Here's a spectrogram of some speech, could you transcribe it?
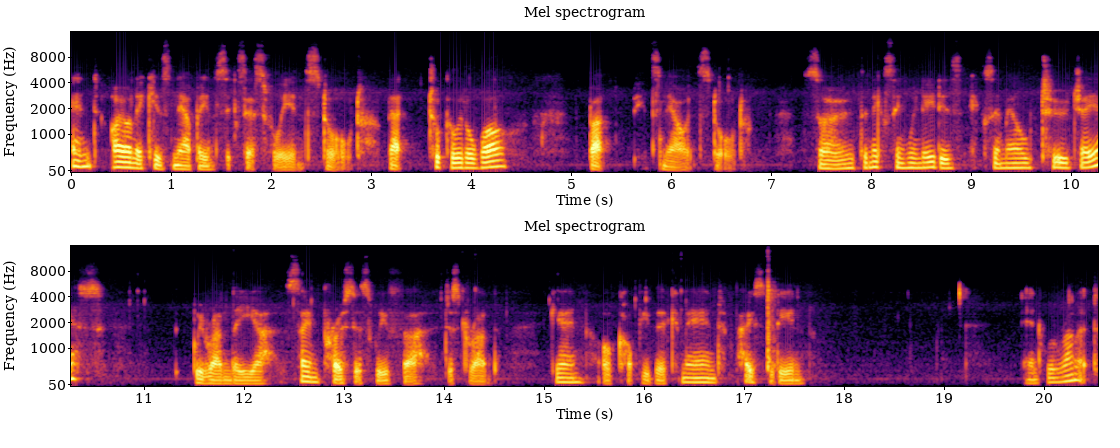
And Ionic has now been successfully installed. That took a little while, but it's now installed. So the next thing we need is XML2JS we run the uh, same process we've uh, just run. Again, I'll copy the command, paste it in, and we'll run it.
